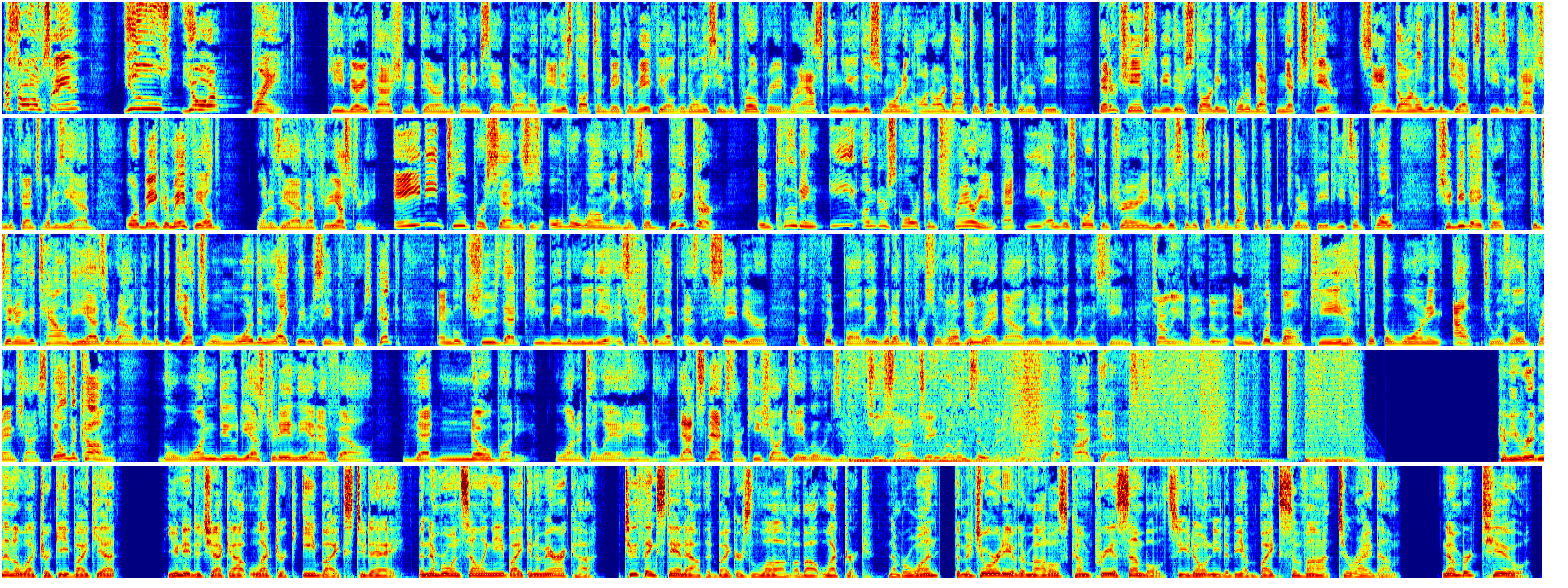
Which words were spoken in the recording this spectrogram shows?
That's all I'm saying. Use your brain. Key very passionate there on defending Sam Darnold and his thoughts on Baker Mayfield. It only seems appropriate. We're asking you this morning on our Dr. Pepper Twitter feed better chance to be their starting quarterback next year. Sam Darnold with the Jets, Keys and passion defense. What does he have? Or Baker Mayfield. What does he have after yesterday? 82%, this is overwhelming, have said Baker including E underscore contrarian at E underscore contrarian, who just hit us up on the Dr. Pepper Twitter feed. He said, quote, should be Baker, considering the talent he has around him, but the Jets will more than likely receive the first pick and will choose that QB the media is hyping up as the savior of football. They would have the first overall pick right now. They're the only winless team. I'm telling you, don't do it. In football, Key has put the warning out to his old franchise. Still to come, the one dude yesterday in the NFL that nobody wanted to lay a hand on. That's next on Keyshawn, J. Will, and Zubin. Keyshawn, J. Will, and Zubin, the podcast. Have you ridden an electric e-bike yet? You need to check out Lectric E-Bikes today, the number one selling e-bike in America. Two things stand out that bikers love about Lectric. Number one, the majority of their models come pre-assembled, so you don't need to be a bike savant to ride them. Number two,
